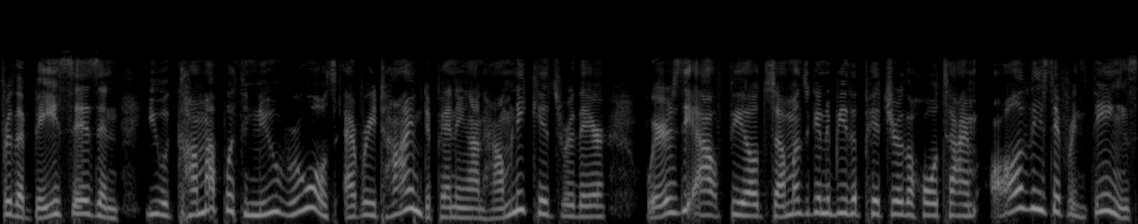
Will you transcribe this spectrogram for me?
for the bases. And you would come up with new rules every time, depending on how many kids were there. Where's the outfield? Someone's going to be the pitcher the whole time. All of these different things.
